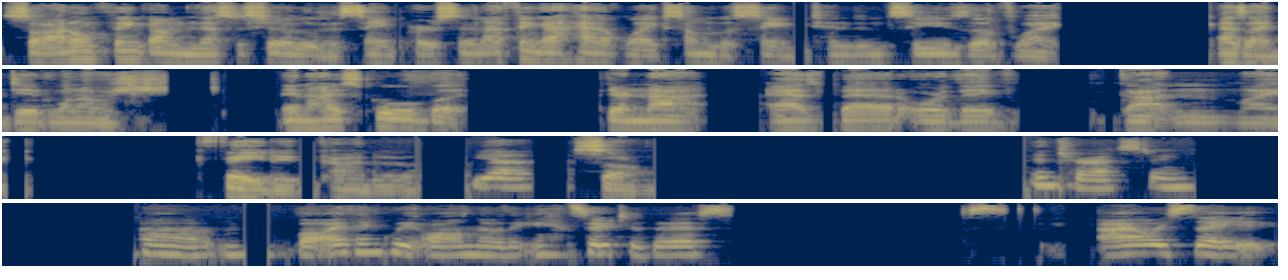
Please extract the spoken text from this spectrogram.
So I don't think I'm necessarily the same person. I think I have like some of the same tendencies of like as I did when I was in high school, but they're not as bad or they've gotten like faded kind of. Yeah, So, interesting. Um, well, I think we all know the answer to this. I always say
